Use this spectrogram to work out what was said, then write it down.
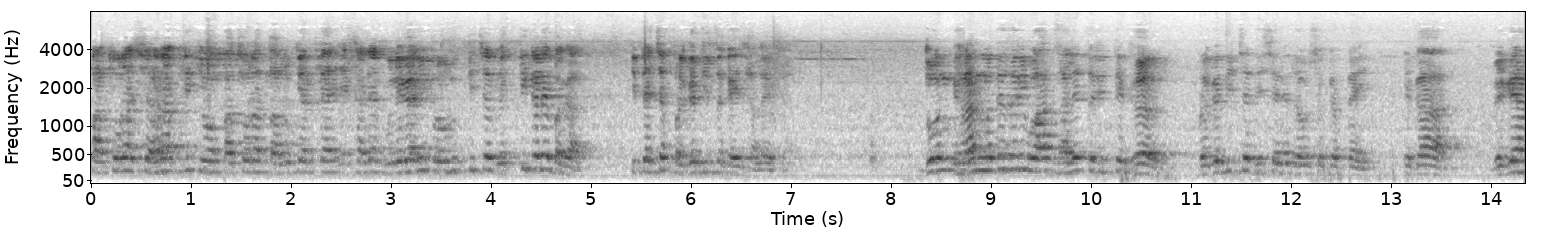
पाचोरा शहरातली किंवा पाचोरा तालुक्यातल्या एखाद्या गुन्हेगारी प्रवृत्तीच्या व्यक्तीकडे बघा की त्याच्या प्रगतीचं काही झालंय का? दोन घरांमध्ये जरी वाद झाले तरी ते घर प्रगतीच्या दिशेने जाऊ शकत नाही. एका वेगळ्या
